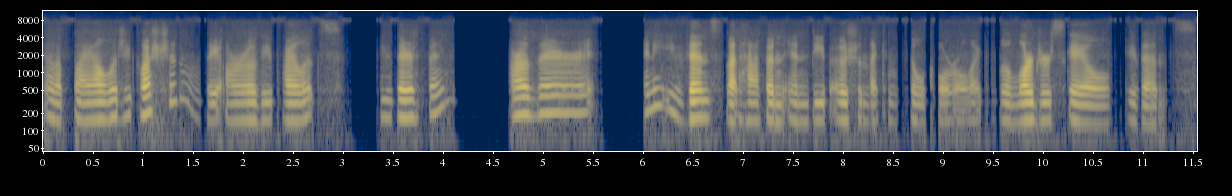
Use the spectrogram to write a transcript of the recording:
Got a biology question. The ROV pilots do their thing. Are there any events that happen in deep ocean that can kill coral, like the larger scale events?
